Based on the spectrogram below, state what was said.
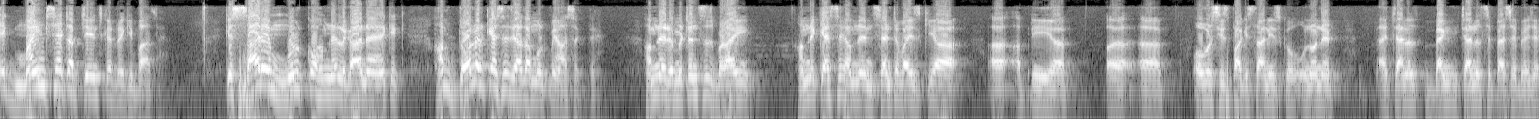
एक माइंड सेट अब चेंज करने की बात है कि सारे मुल्क को हमने लगाना है कि हम डॉलर कैसे ज़्यादा मुल्क में आ सकते हैं। हमने रेमिटेंसेस बढ़ाई हमने कैसे हमने इंसेंटिवाइज किया आ, अपनी ओवरसीज पाकिस्तानीज को उन्होंने चैनल बैंक चैनल से पैसे भेजे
